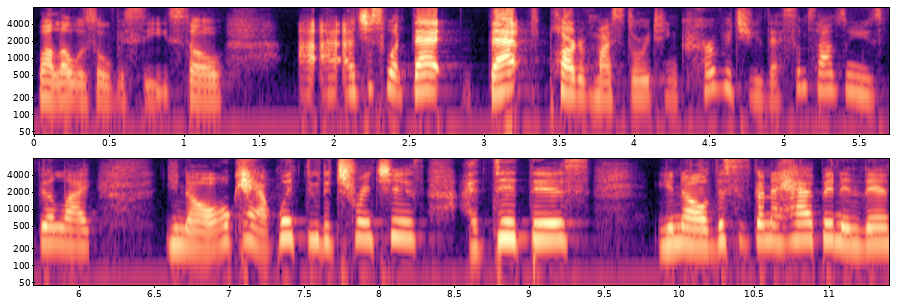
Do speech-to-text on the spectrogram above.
while I was overseas. So I, I, just want that that part of my story to encourage you that sometimes when you feel like, you know, okay, I went through the trenches, I did this, you know, this is going to happen, and then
